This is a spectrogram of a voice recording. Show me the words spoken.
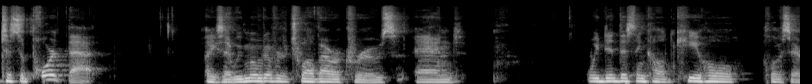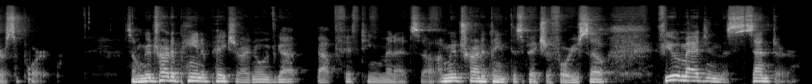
To support that, like I said, we moved over to 12 hour crews and we did this thing called keyhole close air support. So I'm going to try to paint a picture. I know we've got about 15 minutes. So I'm going to try to paint this picture for you. So if you imagine the center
